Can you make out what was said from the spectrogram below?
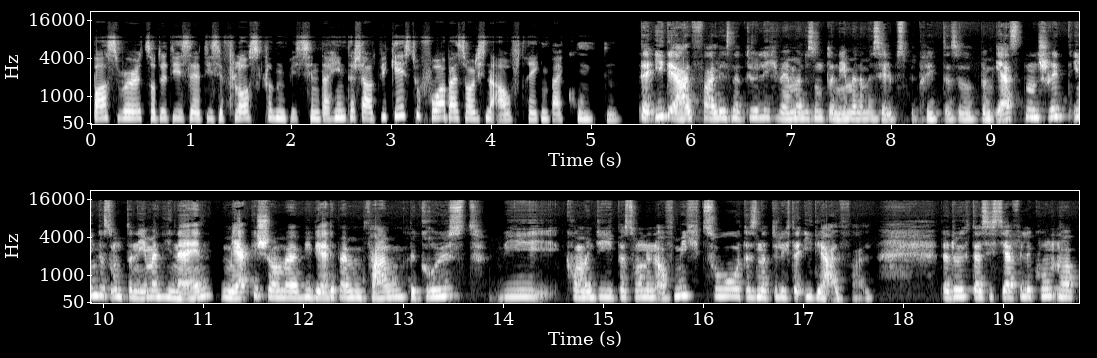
Buzzwords oder diese, diese Floskeln ein bisschen dahinter schaut. Wie gehst du vor bei solchen Aufträgen bei Kunden? Der Idealfall ist natürlich, wenn man das Unternehmen einmal selbst betritt. Also beim ersten Schritt in das Unternehmen hinein merke ich schon mal, wie werde ich beim Empfang begrüßt, wie kommen die Personen auf mich zu. Das ist natürlich der Idealfall. Fall. Dadurch, dass ich sehr viele Kunden habe,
